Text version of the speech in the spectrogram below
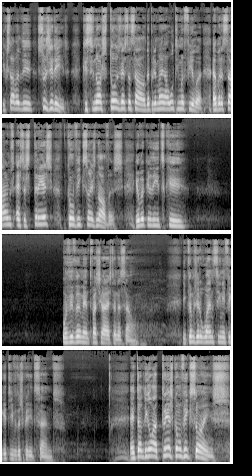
E gostava de sugerir que se nós todos nesta sala, da primeira à última fila, abraçarmos estas três convicções novas, eu acredito que o avivamento vai chegar a esta nação. E que vamos ver o ano significativo do Espírito Santo. Então digam lá três convicções.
